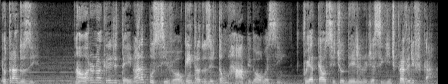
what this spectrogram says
Eu traduzi. Na hora eu não acreditei, não era possível alguém traduzir tão rápido algo assim. Fui até o sítio dele no dia seguinte para verificar.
